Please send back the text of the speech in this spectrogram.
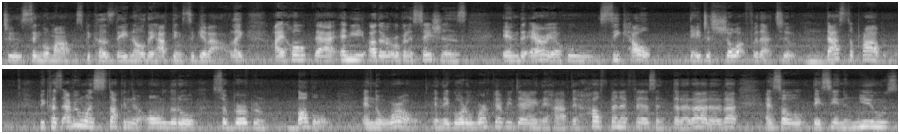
to single moms because they know they have things to give out. Like i hope that any other organizations in the area who seek help they just show up for that too. That's the problem. Because everyone's stuck in their own little suburban bubble in the world and they go to work every day and they have their health benefits and da da da da da and so they see in the news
